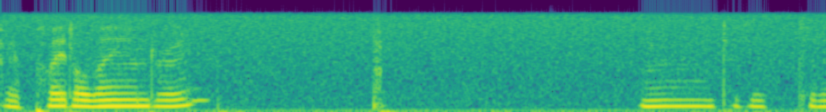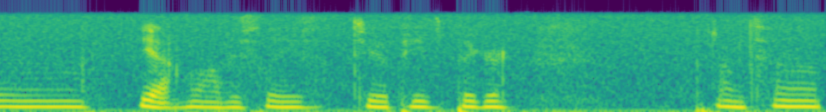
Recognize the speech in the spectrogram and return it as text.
I played a land, right? Uh, da -da -da yeah, well, obviously his GOP's bigger. Put on top.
